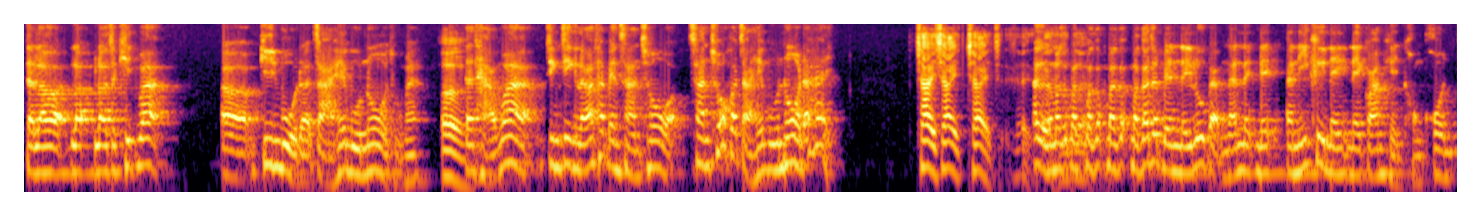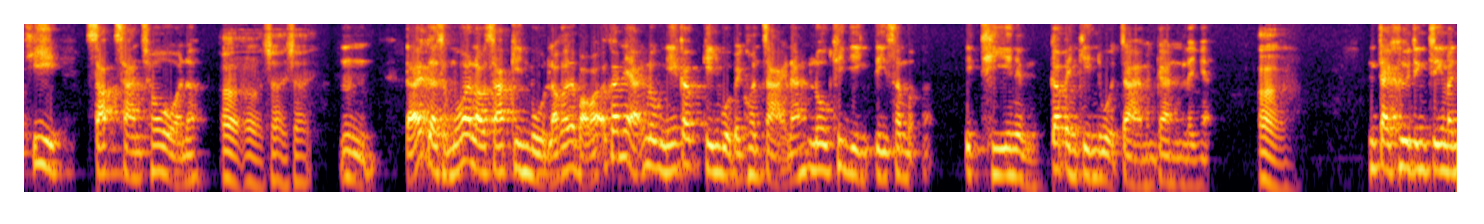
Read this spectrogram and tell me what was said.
แต่เราเราเราจะคิดว่า เอ่อกินบูดอะจ่ายให้บูโน่ถูกไหมเออแต่ถามว่าจริง ๆ แล้วถ้าเป็นซานโชอะซานโชก็จ่ายให้บูโน่ได้ ใช่ใช่ใช่ใช่เออมันมันมันมันมันก็จะเป็นในรูปแบบนั้นในในอันนี้คือในในความเห็นของคนที่ซับซานโชอะเนอะเออเออใช่ใช่อืม แต่ถ้าเกิดสมมุติว่าเราซับกินบูดเราก็จะบอกว่าเออก็เนี่ยลูกนี้ก็กินบูดเป็นคนจ่ายนะลูกที่ยิงตีเสมออีกทีหนึ่งก็เป็นกินบูดจ่ายเหมือนกันอะไรเงี้ยเออแต่คือจริง ๆ มัน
